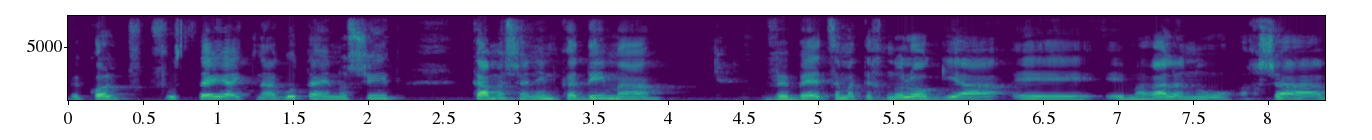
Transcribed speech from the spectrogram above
בכל דפוסי ההתנהגות האנושית כמה שנים קדימה, ובעצם הטכנולוגיה מראה לנו עכשיו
